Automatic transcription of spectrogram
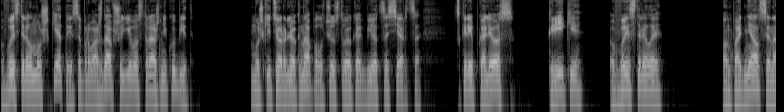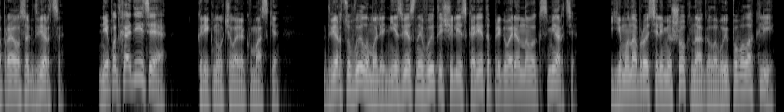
Выстрел мушкета, и сопровождавший его стражник убит. Мушкетер лег на пол, чувствуя, как бьется сердце. Скрип колес, крики, выстрелы — он поднялся и направился к дверце. «Не подходите!» — крикнул человек в маске. Дверцу выломали, неизвестные вытащили из кареты приговоренного к смерти. Ему набросили мешок на голову и поволокли.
